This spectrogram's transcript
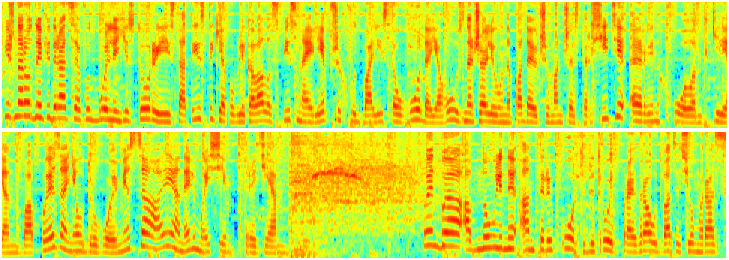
Міжнародная федэрацыя футбольнай гісторыі і статыстыкі апублікавала спіс найлепшых футбалістаў года. Яго ўзначалі ў нападаючы манчестер сити эрлін холланд. Кіліан бапе заняў другое месца а леонель мессі третья НБА абноўлены антырэкорд Дэтройт прайграў 27 раз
